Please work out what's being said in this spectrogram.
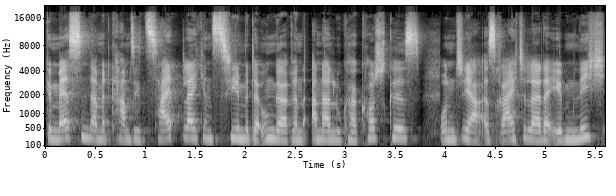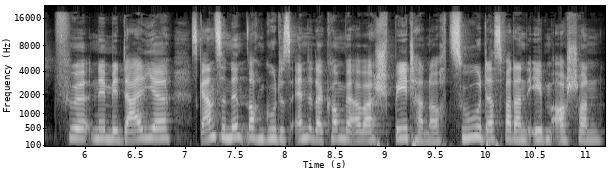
gemessen. Damit kam sie zeitgleich ins Ziel mit der Ungarin Anna Luka Koschkis. Und ja, es reichte leider eben nicht für eine Medaille. Das Ganze nimmt noch ein gutes Ende, da kommen wir aber später noch zu. Das war dann eben auch schon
